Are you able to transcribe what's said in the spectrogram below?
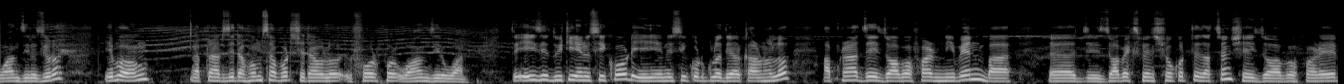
one zero zero এবং আপনার যেটা হোম সাপোর্ট সেটা হলো four four one zero one তো এই যে দুইটি এনওসি কোড এই এনওসি কোডগুলো দেওয়ার কারণ হলো আপনারা যে জব অফার নেবেন বা যে জব এক্সপিরিয়েন্স শো করতে যাচ্ছেন, সেই জব অফারের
